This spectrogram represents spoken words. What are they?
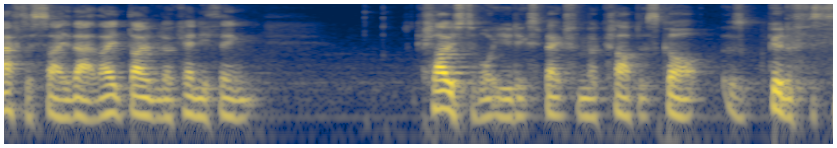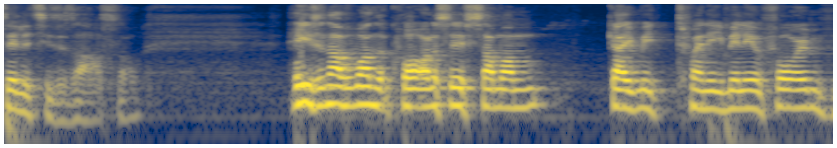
I have to say that. They don't look anything close to what you'd expect from a club that's got as good of facilities as Arsenal. He's another one that, quite honestly, if someone gave me 20 million for him,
